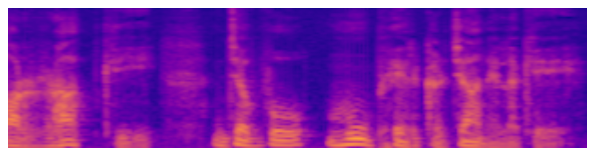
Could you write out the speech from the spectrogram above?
और रात की जब वो मुँह फेर कर जाने लगे।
